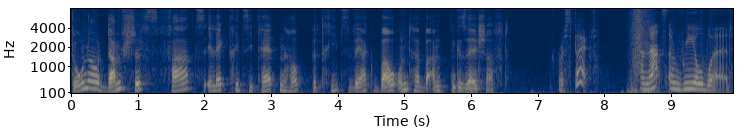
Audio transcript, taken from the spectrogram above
Donaudampfschiffsfahrts Elektrizitäten Hauptbetriebswerk Bauunterbeamtengesellschaft. Respect. And that's a real word.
